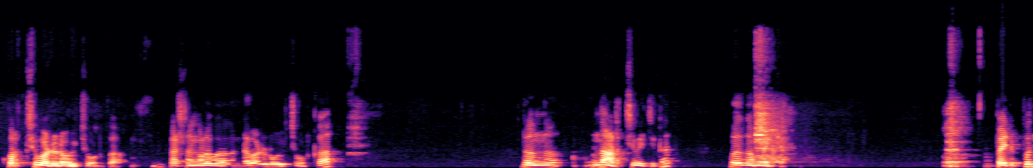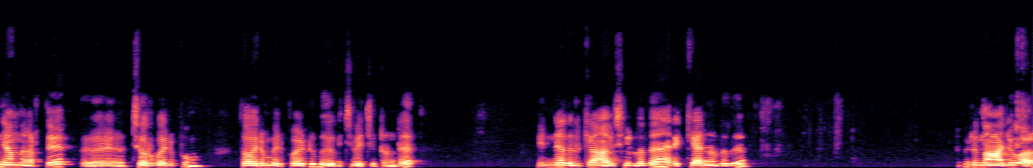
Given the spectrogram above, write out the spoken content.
കുറച്ച് വെള്ളം ഒഴിച്ചു കൊടുക്കുക. കഷ്ണങ്ങൾ വേകേണ്ട വെള്ളം ഒഴിച്ചു കൊടുക്കുക. ഇതൊന്ന് ഒന്ന് അടച്ച് വെച്ചിട്ട് വേകാൻ പറ്റും പരിപ്പ് ഞാൻ നേരത്തെ ചെറുപരിപ്പും തോരൻ പരിപ്പുമായിട്ട് വേവിച്ച് വെച്ചിട്ടുണ്ട്. പിന്നെ അതിലേക്ക് ആവശ്യമുള്ളത് അരയ്ക്കാനുള്ളത് ഒരു നാല് വറ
